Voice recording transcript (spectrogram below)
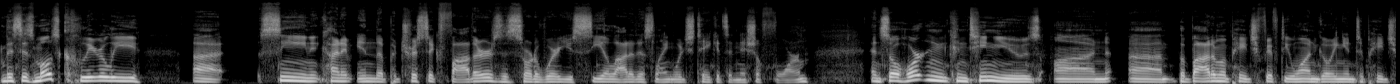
this is most clearly uh, seen kind of in the patristic fathers, is sort of where you see a lot of this language take its initial form. And so Horton continues on um, the bottom of page 51, going into page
